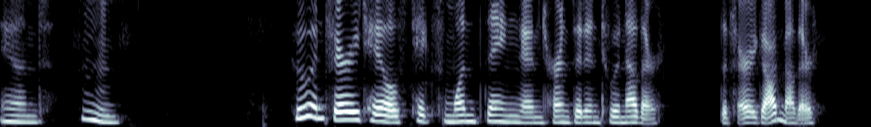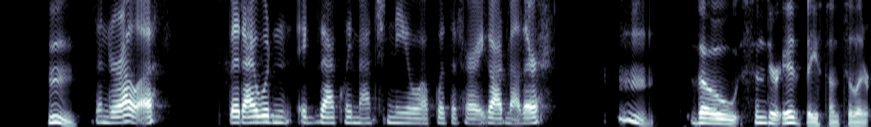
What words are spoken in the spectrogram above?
And, hmm. Who in fairy tales takes one thing and turns it into another? The fairy godmother. Hmm. Cinderella. But I wouldn't exactly match Neo up with the fairy godmother. Hmm. Though Cinder is based on Cinder,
